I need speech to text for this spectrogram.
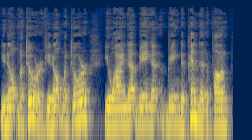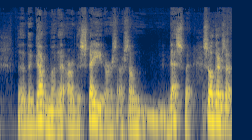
you don't mature. If you don't mature, you wind up being being dependent upon the, government or the state or, or some despot. So there's a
